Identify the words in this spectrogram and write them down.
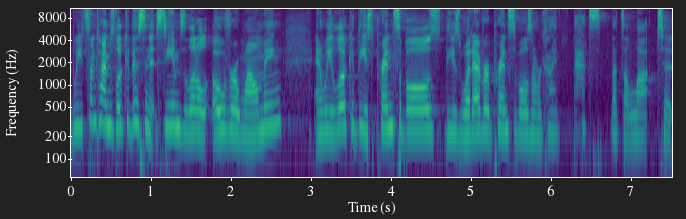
We sometimes look at this and it seems a little overwhelming, and we look at these principles, these whatever principles, and we're kind of that's that's a lot to,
